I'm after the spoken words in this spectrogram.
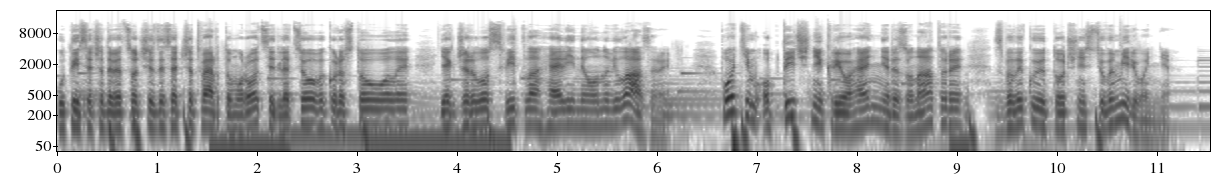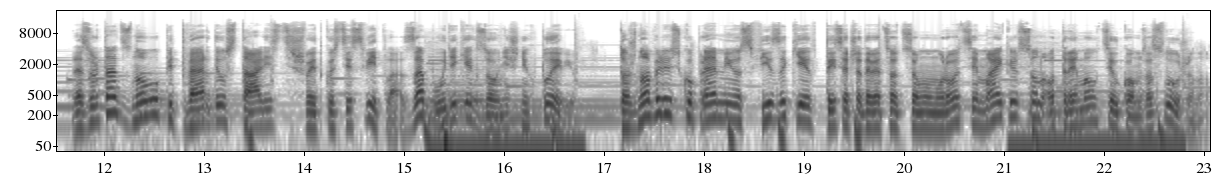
У 1964 році для цього використовували як джерело світла гелій-неонові лазери, потім оптичні кріогенні резонатори з великою точністю вимірювання. Результат знову підтвердив сталість швидкості світла за будь-яких зовнішніх впливів. Тож Нобелівську премію з фізики в 1907 році Майкельсон отримав цілком заслужено.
